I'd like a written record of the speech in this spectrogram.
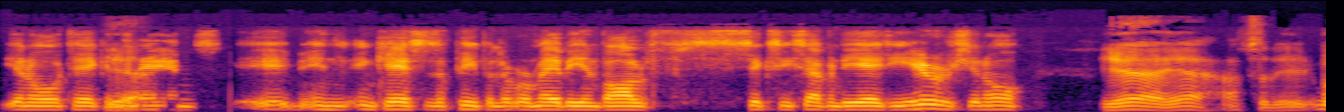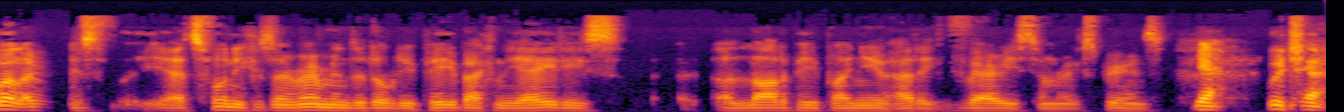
You know, taking the names in in cases of people that were maybe involved 60, 70, 80 years. You know. Yeah, yeah, absolutely. Well, it's yeah, it's funny because I remember in the WP back in the eighties, a lot of people I knew had a very similar experience. Yeah, which yeah,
